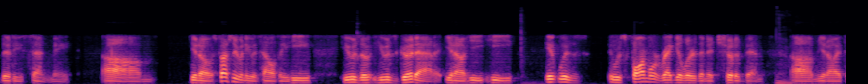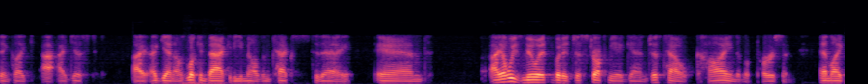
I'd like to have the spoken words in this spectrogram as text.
that he sent me. Um, you know, especially when he was healthy, he he was a, he was good at it. You know, he he it was it was far more regular than it should have been. Um, you know, I think like I, I just I again I was looking back at emails and texts today, and I always knew it, but it just struck me again just how kind of a person. And like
